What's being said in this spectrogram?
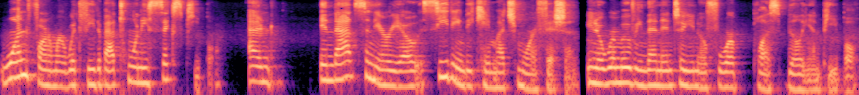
one farmer would feed about 26 people. And in that scenario, seeding became much more efficient. You know, we're moving then into, you know, four plus billion people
